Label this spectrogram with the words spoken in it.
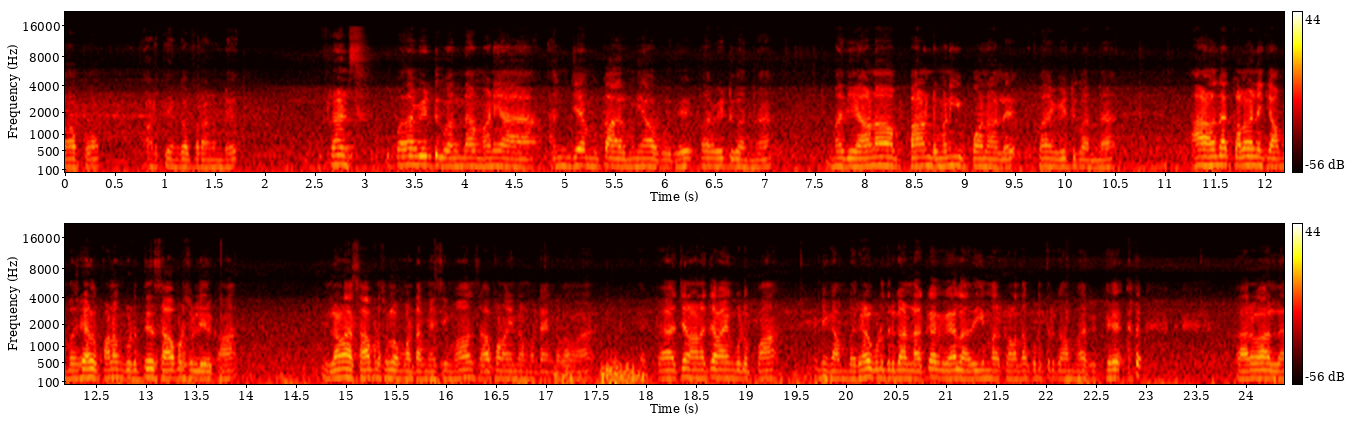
பார்ப்போம். அடுத்து எங்கே போகிறாங்கன்ட்டு. ஃப்ரெண்ட்ஸ் இப்போ தான் வீட்டுக்கு வந்தேன். மணி அஞ்சே முக்கால் ஆறு மணி ஆக போகுது. இப்போ தான் வீட்டுக்கு வந்தேன். மதியானம் பன்னெண்டு மணிக்கு போனாள் இப்போ தான் வீட்டுக்கு வந்தேன். அதனால தான் கலவனைக்கு ஐம்பது ரூபாயில் பணம் கொடுத்து சாப்பிட சொல்லியிருக்கான். இல்லைனா சாப்பிட சொல்ல மாட்டேன் மேக்ஸிமம். சாப்பாடு வாங்கிட மாட்டேன் என் கிழவன் எப்போயாச்சும் நினச்சா வாங்கி கொடுப்பான். இன்றைக்கி ஐம்பது ரியால் கொடுத்துருக்கான்னாக்கா வேலை அதிகமாக இருக்கான தான் கொடுத்துருக்கா மாதிரி இருக்குது பரவாயில்ல.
